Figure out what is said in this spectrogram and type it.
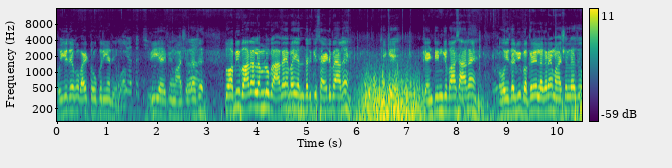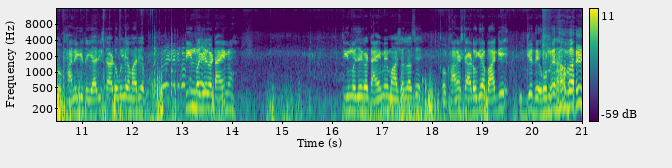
तो ये देखो भाई टोकरियाँ देखो अच्छी वी आई पी माशाल्लाह से। तो अभी बारह हम लोग आ गए भाई अंदर की साइड पे आ गए ठीक है। कैंटीन के पास आ गए और इधर भी बकरे लग रहे हैं, माशाल्लाह से, और खाने की तैयारी स्टार्ट हो गई है हमारी अब। तीन बजे का टाइम है। तीन बजे का टाइम है, माशाल्लाह से, और खाना स्टार्ट हो गया। बाकी, ये देखो मेरा भाई।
